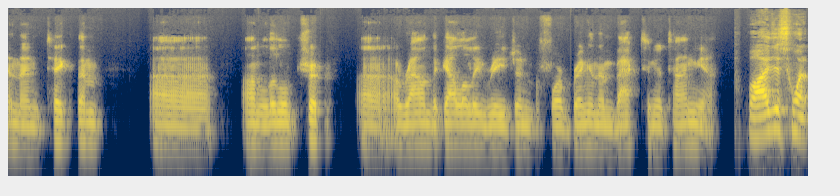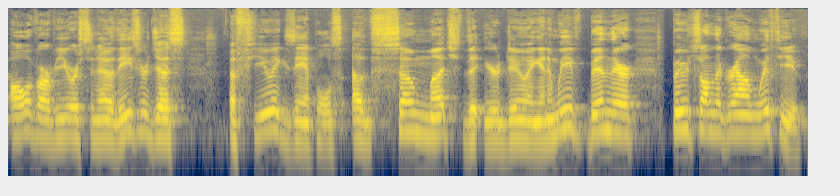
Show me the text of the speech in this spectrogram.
and then take them uh, on a little trip uh, around the Galilee region before bringing them back to Netanya. Well, I just want all of our viewers to know these are just a few examples of so much that you're doing. And we've been there, boots on the ground with you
